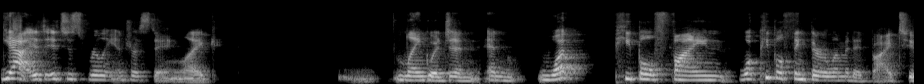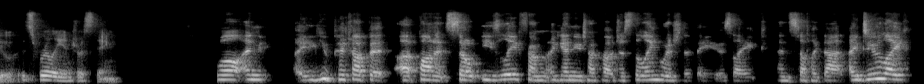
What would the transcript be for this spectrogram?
yeah, it, it's just really interesting, like language and and what people find what people think they're limited by too. It's really interesting. Well, and you pick up it up on it so easily from again you talk about just the language that they use like and stuff like that i do like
